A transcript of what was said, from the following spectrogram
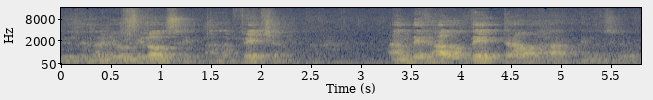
desde el año 2011 a la fecha han dejado de trabajar en la ciudad.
